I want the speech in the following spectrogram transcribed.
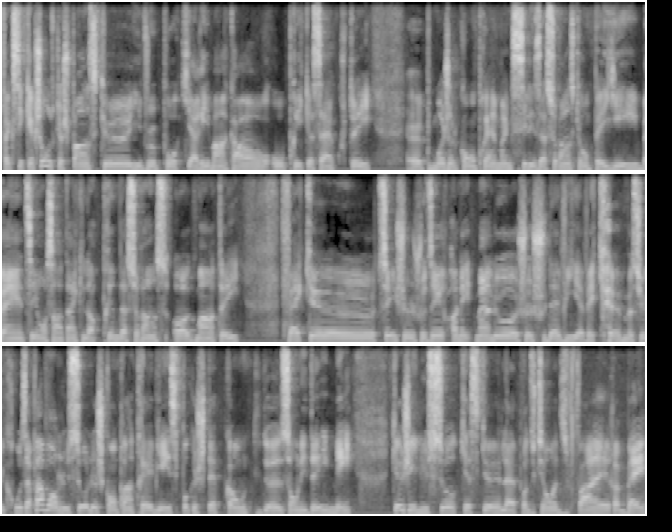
Fait que c'est quelque chose que je pense qu'il veut pas qu'il arrive encore au prix que ça a coûté. puis moi, je le comprends, même si les assurances qui ont payé, ben, on s'entend que leur prime d'assurance a augmenté. Fait que, tu je, veux dire, honnêtement, là, je, suis d'avis avec M. Monsieur Cruz. Après avoir lu ça, je comprends très bien. C'est pas que j'étais contre de son idée, mais que j'ai lu ça, qu'est-ce que la production a dû faire, ben.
